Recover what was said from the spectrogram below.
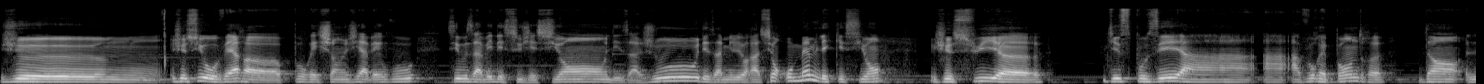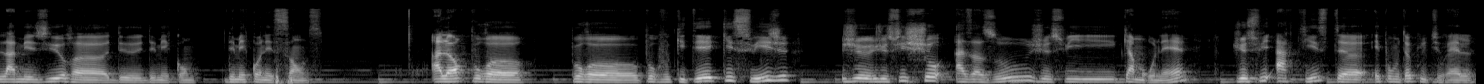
Je, je suis ouvert pour échanger avec vous si vous avez des suggestions, des ajouts, des améliorations ou même des questions. Je suis disposé à, à, vous répondre dans la mesure euh, de, de, mes, de mes connaissances. Alors, pour, euh, pour, euh, pour vous quitter, qui suis-je? Je, je, suis Sho Azazou, je suis camerounais, je suis artiste et promoteur culturel.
